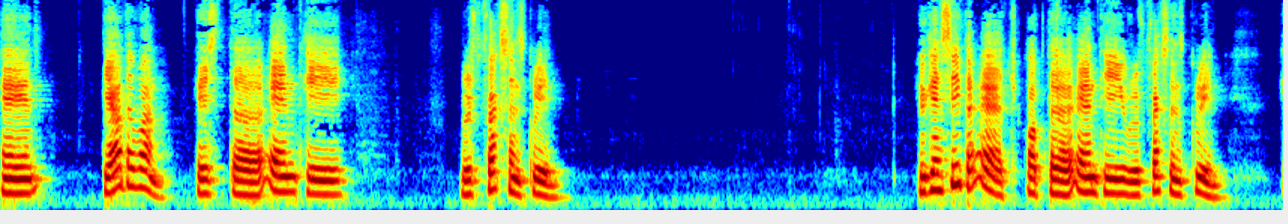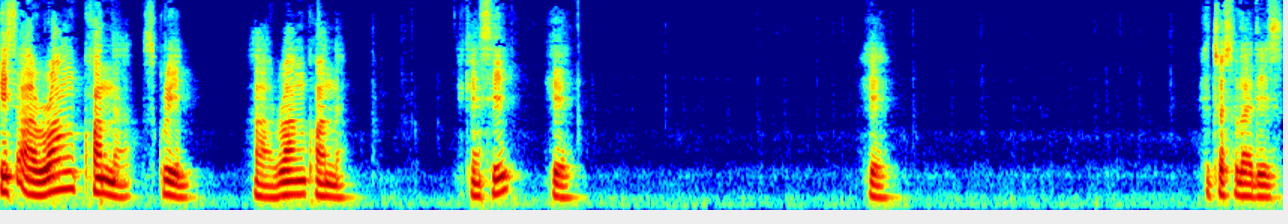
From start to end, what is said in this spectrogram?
And the other one is the anti-reflection screen. You can see the edge of the anti-reflection screen It's a round corner screen, a round corner. You can see here, here. It's just like this,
